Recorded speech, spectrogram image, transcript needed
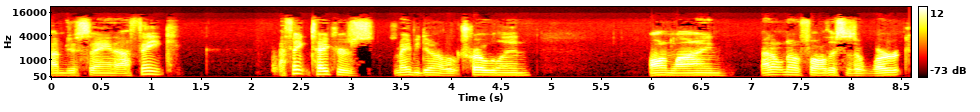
I'm just saying I think I think Taker's maybe doing a little trolling online. I don't know if all this is a work.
